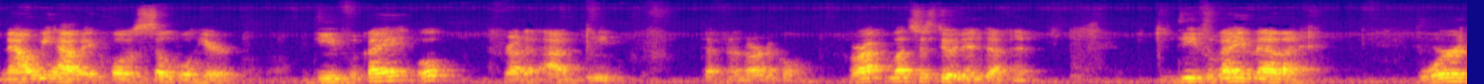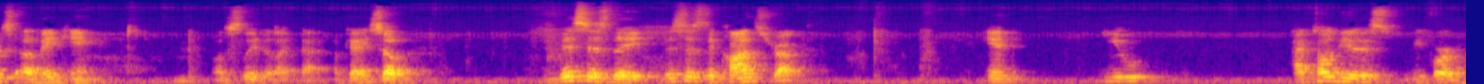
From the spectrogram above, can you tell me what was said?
Now we have a closed syllable here. Divrei, oh, forgot to add the definite article. All right, let's just do it indefinite. Divrei melech, words of a king. Just leave it like that, okay? So this is the, this is the construct. And you, I've told you this before,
